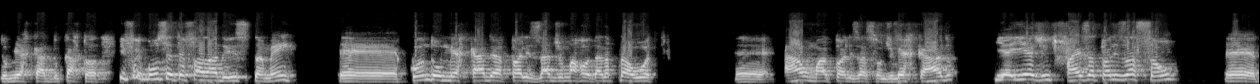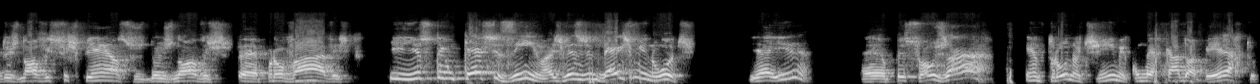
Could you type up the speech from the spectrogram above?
do mercado do cartola. E foi bom você ter falado isso também, é, quando o mercado é atualizado de uma rodada para outra. É, há uma atualização de mercado e aí a gente faz a atualização é, dos novos suspensos, dos novos é, prováveis. E isso tem um castzinho, às vezes de 10 minutos. E aí é, o pessoal já entrou no time com o mercado aberto,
